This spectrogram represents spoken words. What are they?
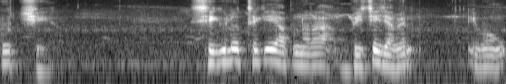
করছে সেগুলো থেকে আপনারা বেঁচে যাবেন এবং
